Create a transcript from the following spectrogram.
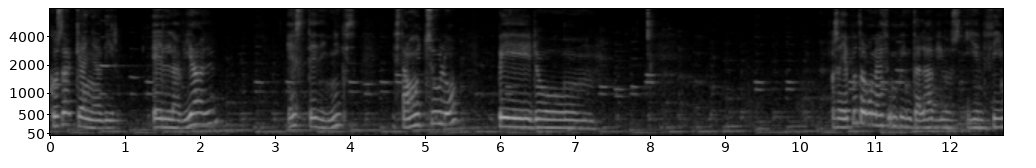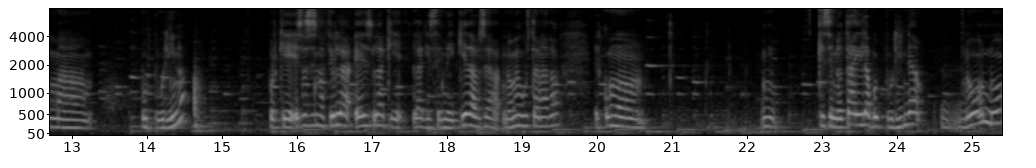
cosa que añadir. El labial, este de NYX, está muy chulo, pero... O sea, he puesto alguna vez un pintalabios y encima purpurina, porque esa sensación es la que, la que se me queda, o sea, no me gusta nada es como que se nota ahí la purpurina, no, no,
